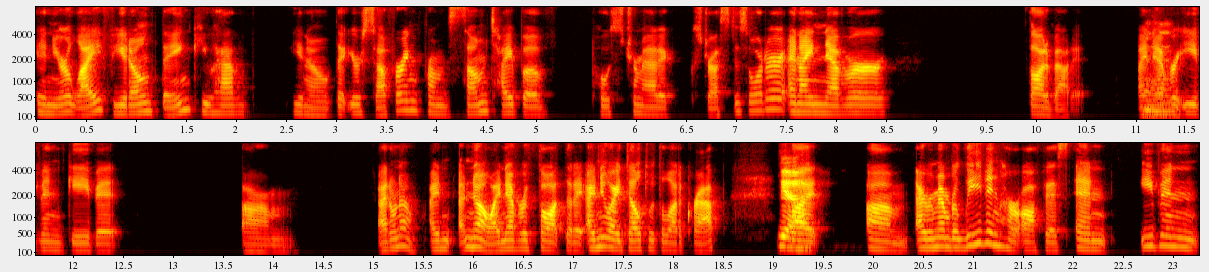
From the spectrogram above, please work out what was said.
in your life you don't think you have you know that you're suffering from some type of post traumatic stress disorder? And i never thought about it. I mm-hmm. never even gave it um I don't know. I no, I never thought that I I knew I dealt with a lot of crap. Yeah. But um I remember leaving her office and even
